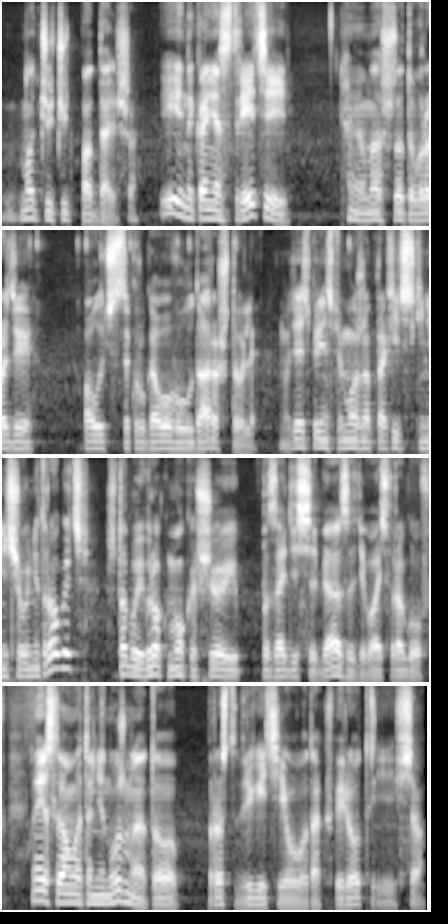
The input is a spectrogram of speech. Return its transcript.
Но чуть-чуть подальше. И, наконец, третий. У нас что-то вроде получится кругового удара, что ли. Но здесь, в принципе, можно практически ничего не трогать, чтобы игрок мог еще и позади себя задевать врагов. Но если вам это не нужно, то просто двигайте его вот так вперед и все.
